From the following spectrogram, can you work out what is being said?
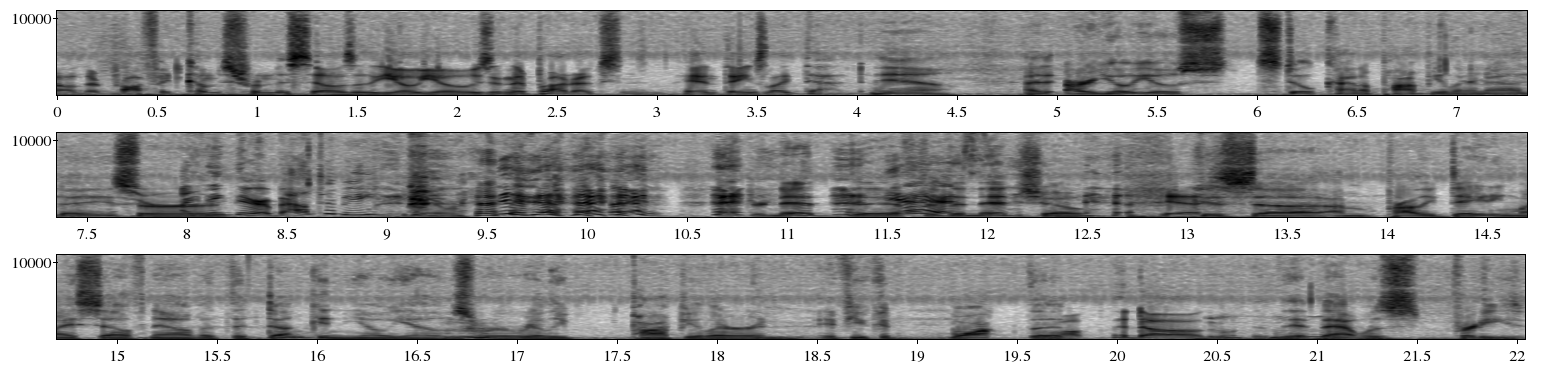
all their profit comes from the sales of the yo-yos and the products and, and things like that. Yeah. Are yo-yos still kind of popular nowadays, or I think they're about to be. after Ned uh, after the Ned show? Yes. Because uh, I'm probably dating myself now, but the Duncan yo-yos Mm-hmm. were really popular, and if you could walk the, Walk the dog, Mm-hmm. th- that was pretty.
